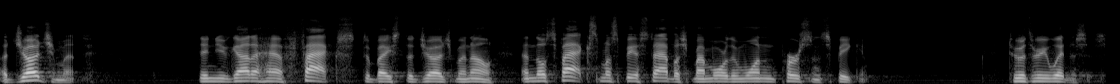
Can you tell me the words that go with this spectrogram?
a judgment, then you've got to have facts to base the judgment on. And those facts must be established by more than one person speaking two or three witnesses.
